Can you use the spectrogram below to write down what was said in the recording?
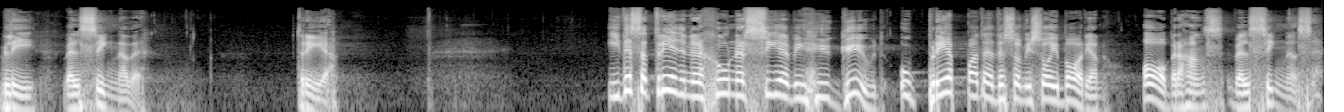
bli välsignade. Tre. I dessa tre generationer ser vi hur Gud upprepade det som vi sa i början, Abrahams välsignelse.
